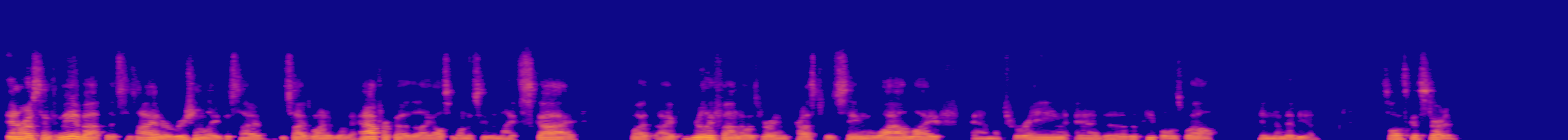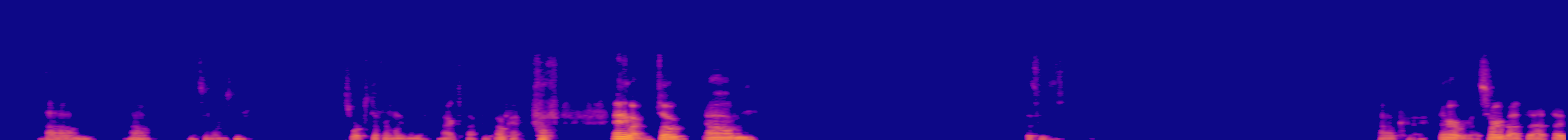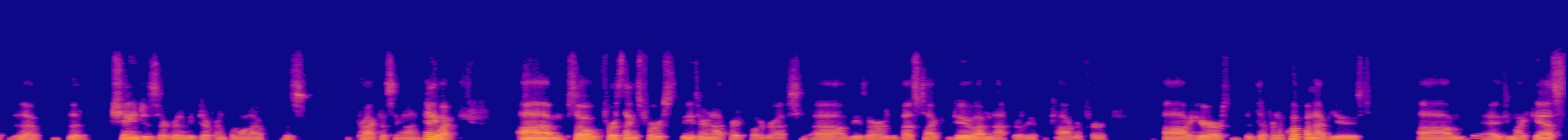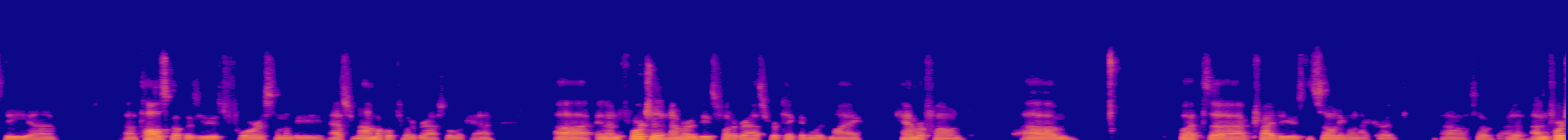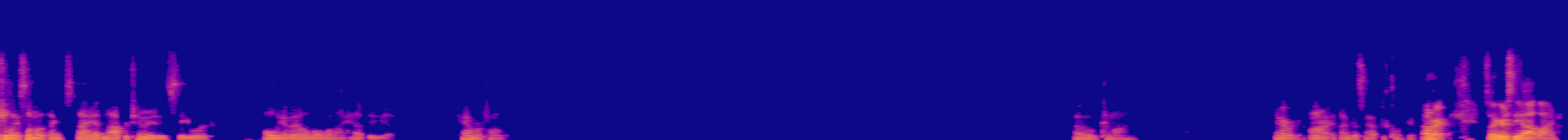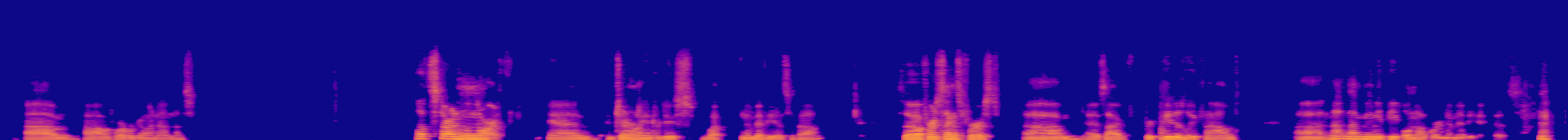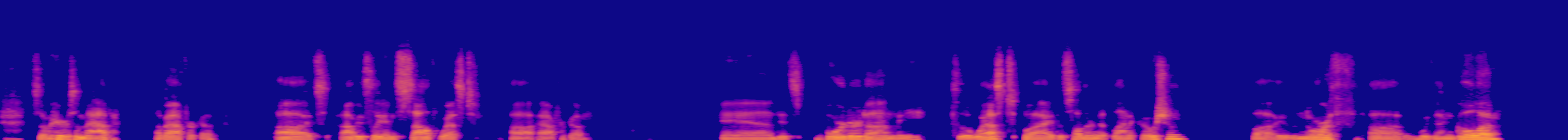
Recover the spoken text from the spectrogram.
interesting to me about this is I had originally decided, besides wanting to go to Africa, that I also want to see the night sky. But I really found I was very impressed with seeing the wildlife and the terrain and uh, the people as well in Namibia. So let's get started. Um, oh, that's interesting. This works differently than I expected. Okay. anyway, so um, this is okay. There we go. Sorry about that. I, the, the changes are going to be different than what I was practicing on. Anyway, um, so first things first, these are not great photographs. Uh, these are the best I could do. I'm not really a photographer. Uh, here are the different equipment I've used. Um, as you might guess, the uh, uh, telescope is used for some of the astronomical photographs we'll look at. Uh, an unfortunate number of these photographs were taken with my camera phone, um, but uh, I've tried to use the Sony when I could. Uh, so uh, unfortunately, some of the things I had an opportunity to see were only available when I had the uh, camera phone. Oh, come on. There we go. All right, I'm just gonna have to click it. All right, so here's the outline um, of where we're going on this. Let's start in the north and generally introduce what Namibia is about. So first things first, um, as I've repeatedly found, uh, not that many people know where Namibia is. so here's a map of Africa. Uh, it's obviously in Southwest uh, Africa. And it's bordered on the to the west by the southern Atlantic Ocean, by the north uh, with Angola,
